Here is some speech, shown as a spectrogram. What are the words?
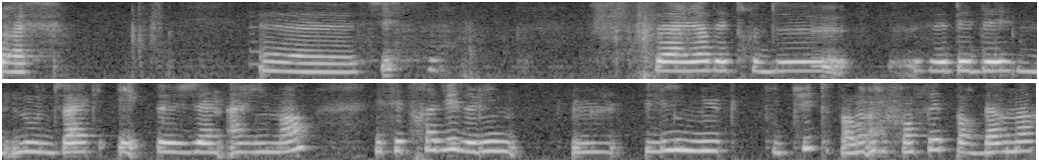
Bref. Euh, Ça a l'air d'être de ZBD Nunjak et Eugène Arima. Et c'est traduit de l'Inuktitut pardon, en français par Bernard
